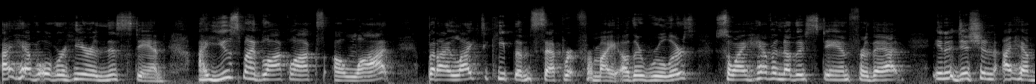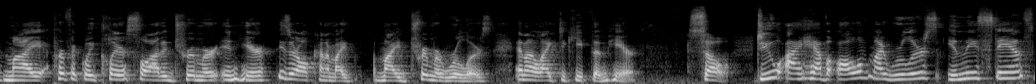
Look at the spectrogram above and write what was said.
I have over here in this stand. I use my Bloc Locs a lot, but I like to keep them separate from my other rulers. So I have another stand for that. In addition, I have my perfectly clear slotted trimmer in here. These are all kind of my, my trimmer rulers, and I like to keep them here. So, do I have all of my rulers in these stands?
